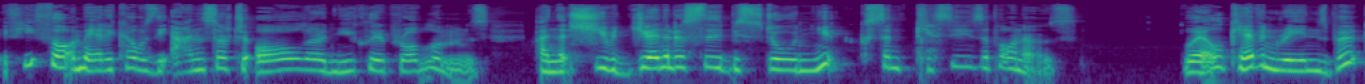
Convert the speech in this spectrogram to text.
if he thought America was the answer to all our nuclear problems, and that she would generously bestow nukes and kisses upon us. Well, Kevin Ruane's book,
